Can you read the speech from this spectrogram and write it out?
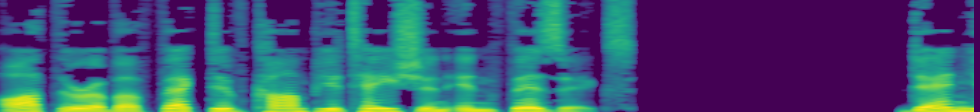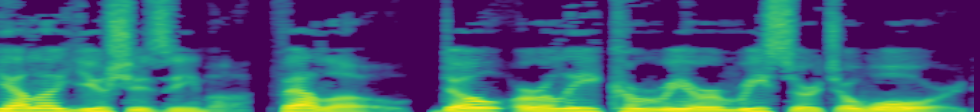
author of Effective Computation in Physics. Daniela Ushizima, Fellow, DOE Early Career Research Award,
